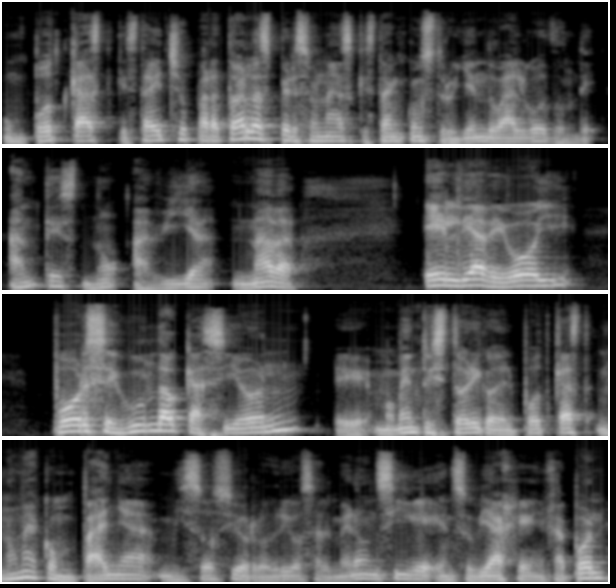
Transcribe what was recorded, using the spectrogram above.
un podcast que está hecho para todas las personas que están construyendo algo donde antes no había nada. El día de hoy, por segunda ocasión, eh, momento histórico del podcast, no me acompaña mi socio Rodrigo Salmerón, sigue en su viaje en Japón.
